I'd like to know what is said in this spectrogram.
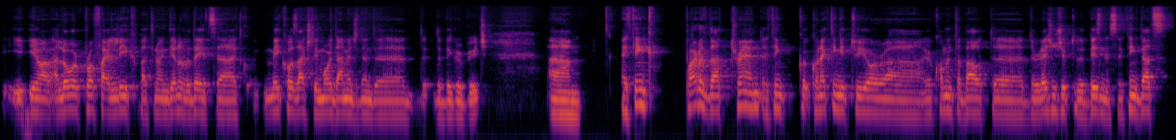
you know a lower profile leak but you know in the end of the day it's, uh, it may cause actually more damage than the the, the bigger breach. Um, i think part of that trend i think co- connecting it to your uh, your comment about uh, the relationship to the business i think that's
